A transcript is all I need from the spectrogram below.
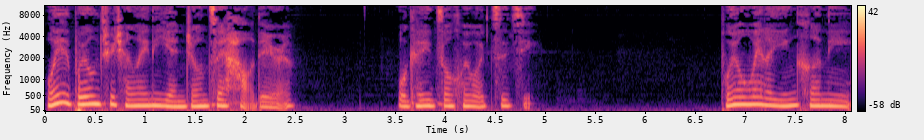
我也不用去成为你眼中最好的人，我可以做回我自己。不用为了迎合你，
